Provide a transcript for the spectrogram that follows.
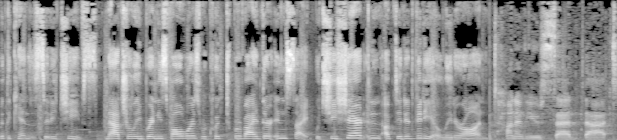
with the Kansas City Chiefs. Naturally, Brittany's followers were quick to provide their insight, which she shared in an updated video later on. A ton of you said that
